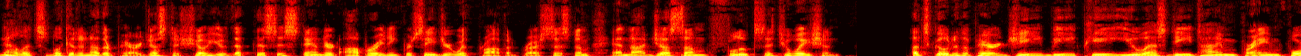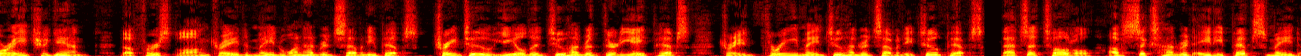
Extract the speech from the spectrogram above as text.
Now let's look at another pair just to show you that this is standard operating procedure with Profit Rush system and not just some fluke situation. Let's go to the pair GBP USD time frame 4H again. The first long trade made 170 pips. Trade 2 yielded 238 pips. Trade 3 made 272 pips. That's a total of 680 pips made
